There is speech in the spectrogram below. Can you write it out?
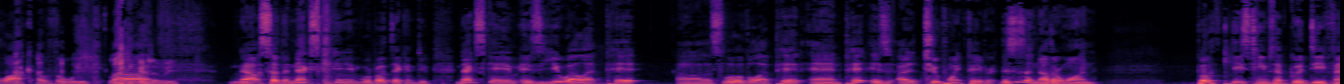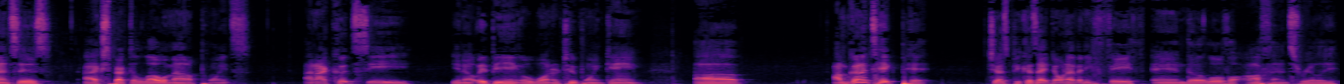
Lock of the week. Lock Uh, of the week. No, so the next game, we're both taking Duke. Next game is UL at Pitt. Uh, that's Louisville at Pitt, and Pitt is a two point favorite. This is another one. Both these teams have good defenses. I expect a low amount of points, and I could see, you know, it being a one or two point game. Uh, I'm going to take Pitt just because I don't have any faith in the Louisville offense. Really,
